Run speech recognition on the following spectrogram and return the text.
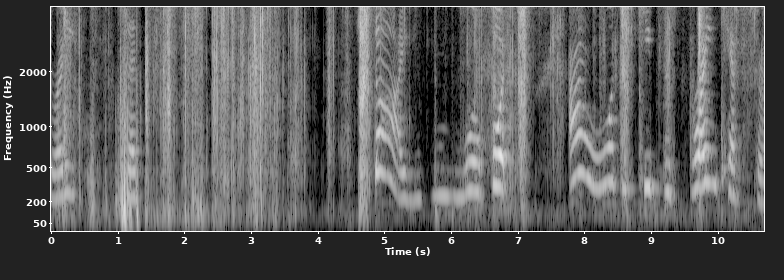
Ready? Set. Die, Littlefoot. I don't want to keep this brain cancer.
